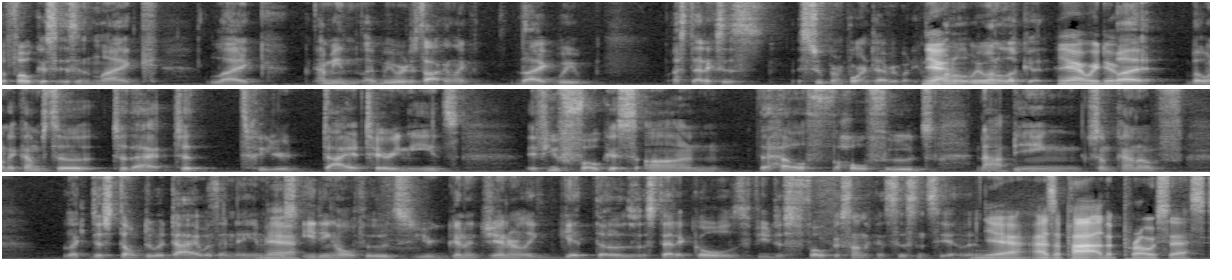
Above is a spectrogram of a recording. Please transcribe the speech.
the focus isn't like like I mean like we were just talking like like we aesthetics is, is super important to everybody. Yeah. We want to look good. Yeah, we do. But but when it comes to to that to to your dietary needs, if you focus on the health, the whole foods, not being some kind of like just don't do a diet with a name, yeah. just eating whole foods, you're gonna generally get those aesthetic goals if you just focus on the consistency of it. Yeah, as a part of the process.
